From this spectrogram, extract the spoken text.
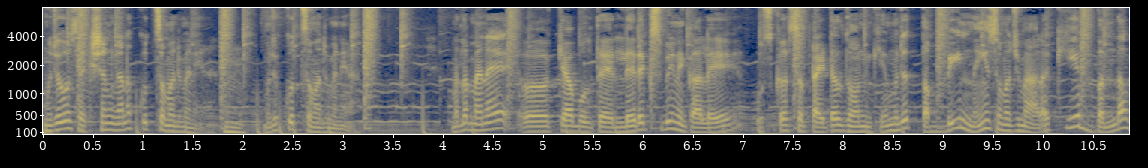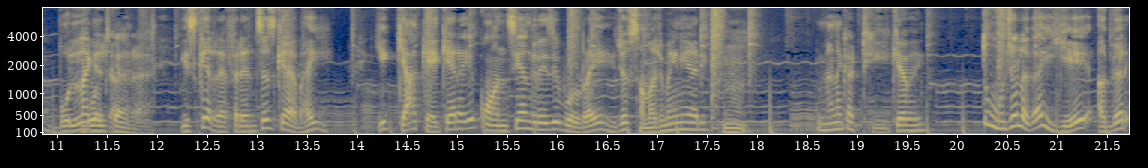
मुझे वो सेक्शन का ना कुछ समझ में नहीं आया। मुझे कुछ समझ में नहीं आया। मतलब मैंने अ, क्या बोलते हैं लिरिक्स भी निकाले उसका सब टाइटल्स ऑन किए मुझे तब भी नहीं समझ में आ रहा कि ये बंदा बोलना क्या बोल क्या रहा रहा है। इसके रेफरेंसेस क्या है भाई? ये क्या कह क्या रहा है? ये कौन सी अंग्रेज़ी बोल रहा है? जो समझ में ही नहीं आ रही। हम्म। मैंने कहा ठीक है भाई। तो मुझे लगा ये अगर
